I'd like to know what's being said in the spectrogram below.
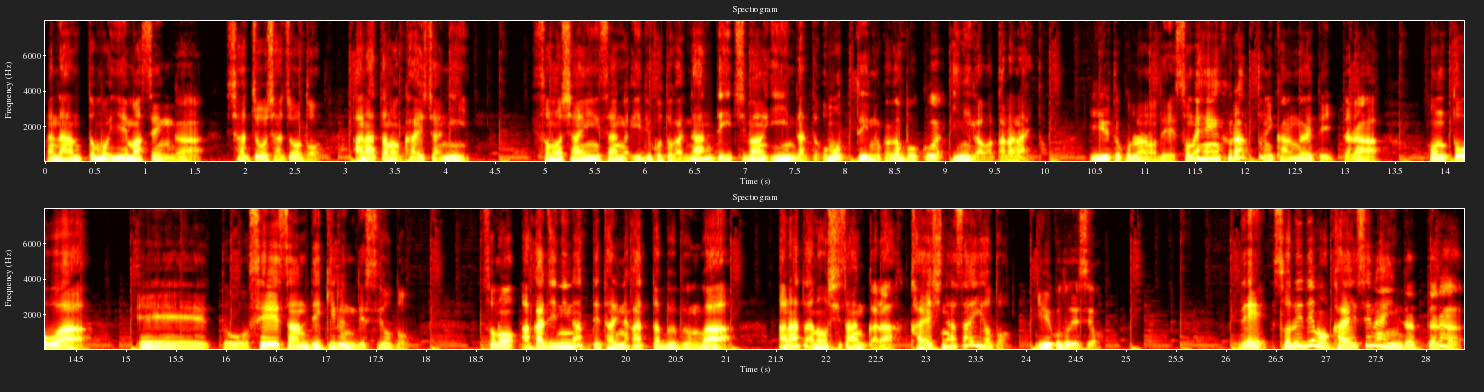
まあ、何とも言えませんが社長社長とあなたの会社にその社員さんがいることが何で一番いいんだと思っているのかが僕は意味がわからないというところなのでその辺フラットに考えていったら本当は、えーと、生産できるんですよとその赤字になって足りなかった部分はあなたの資産から返しなさいよということですよ。でそれでも返せないんだったら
